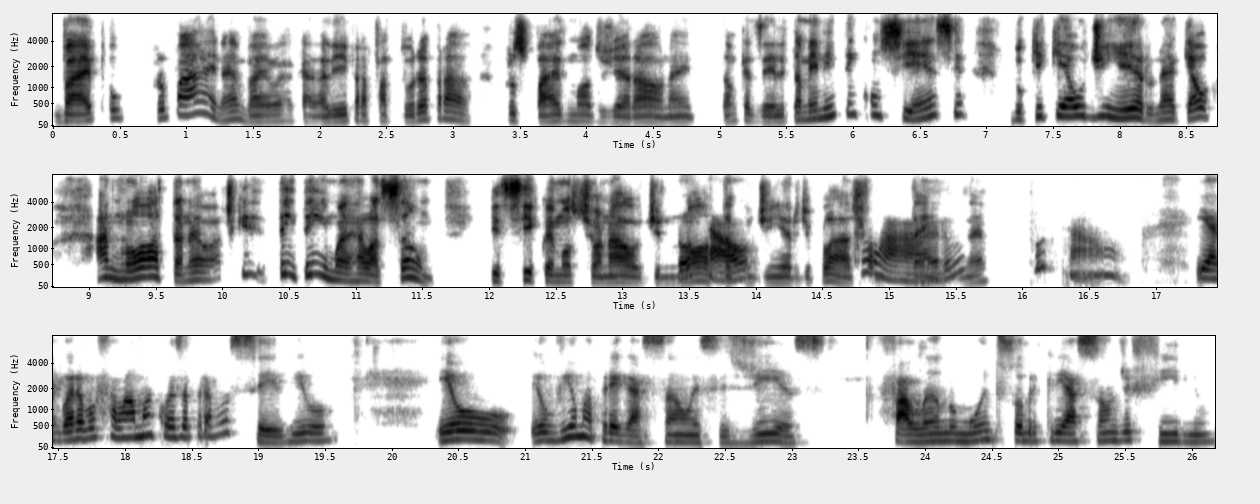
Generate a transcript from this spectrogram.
vai para o pai, né? Vai ali para a fatura para os pais de modo geral, né? Então, quer dizer, ele também nem tem consciência do que, que é o dinheiro, né? Que é o, a nota, né? Eu acho que tem, tem uma relação psicoemocional de Total. nota com dinheiro de plástico? Claro, Tem, né? Total. E agora eu vou falar uma coisa para você, viu? Eu, eu vi uma pregação esses dias falando muito sobre criação de filho.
